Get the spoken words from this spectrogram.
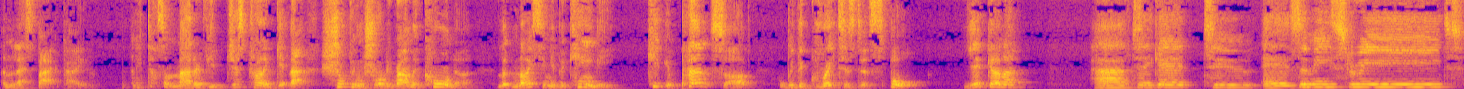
and less back pain. And it doesn't matter if you're just trying to get that shopping trolley round the corner, look nice in your bikini, keep your pants up, or be the greatest at sport. You're gonna have to get to Esme Street.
